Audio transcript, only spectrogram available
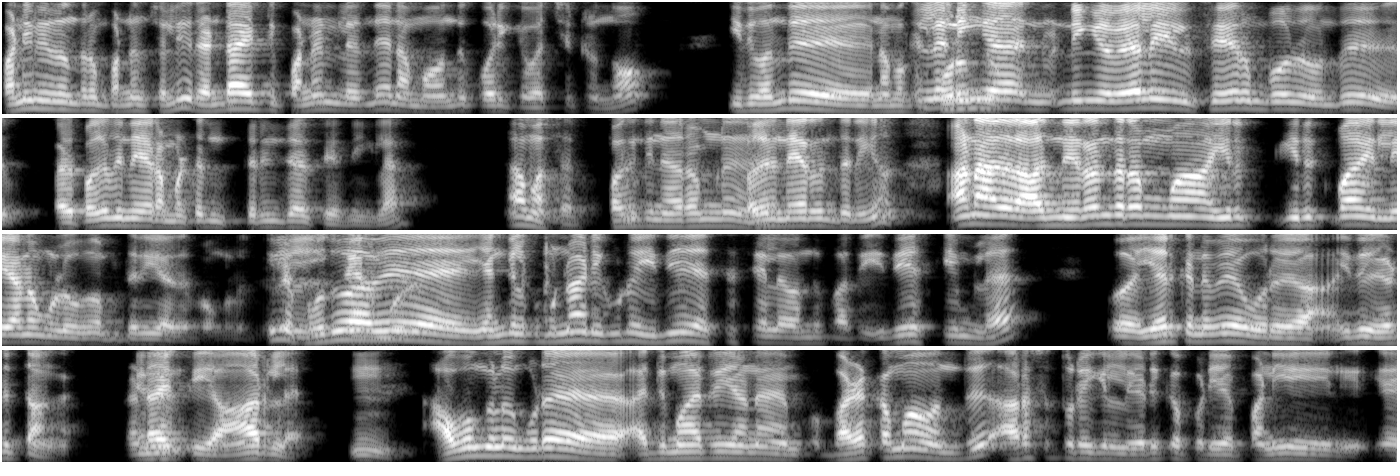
பணி நிரந்தரம் பண்ணணும்னு சொல்லி ரெண்டாயிரத்தி பன்னெண்டுல இருந்தே நம்ம வந்து கோரிக்கை வச்சிட்டு இருந்தோம் இது வந்து நமக்கு இல்ல நீங்க. நீங்க வேலையில் சேரும் போது வந்து பகுதி நேரம் மட்டும் தெரிஞ்சா சேர்ந்தீங்களா? ஆமா சார். பகுதி நேரம்னு பகுதி நேரம் தெரியும். ஆனா அதுல அது நிரந்தரமா இருக் இருக்குமா இல்லையான்னு உங்களுக்கு தெரியாது உங்களுக்கு. இல்ல சேரும்போது. எங்களுக்கு முன்னாடி கூட இதே எஸ்எஸ்ஏல வந்து பாத்தி இதே ஸ்கீம்ல ஏற்கனவே ஒரு இது எடுத்தாங்க. ரெண்டாயிரத்தி ஆறுல. அவங்களும் கூட அது மாதிரியான வழக்கமா வந்து அரசு துறைகள் எடுக்கக்கூடிய பணி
